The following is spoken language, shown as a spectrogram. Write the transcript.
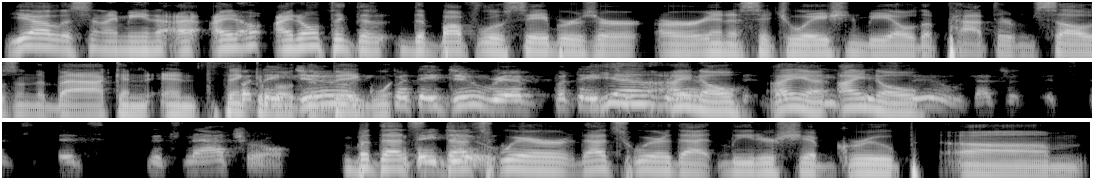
Yeah, listen, I mean, I, I don't I don't think that the Buffalo Sabres are are in a situation to be able to pat themselves on the back and and think about do, the big win. but they do, Riv. But they Yeah, do, I know. I- I know. That's what it's it's it's it's natural. But that's they that's do. where that's where that leadership group um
